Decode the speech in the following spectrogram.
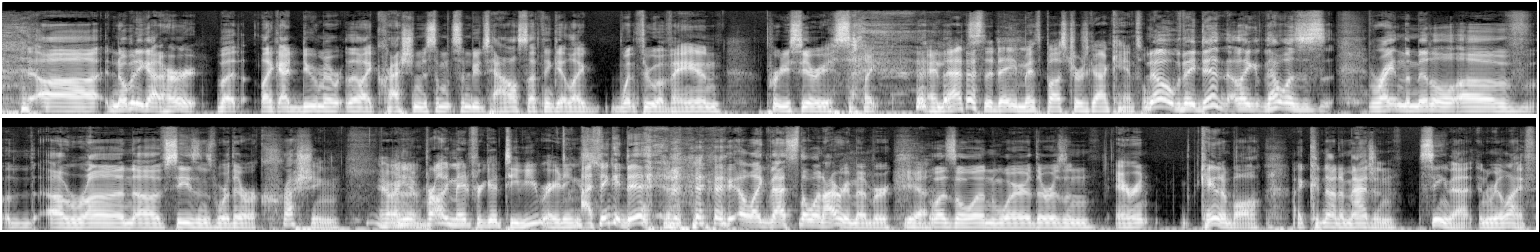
uh, nobody got hurt, but like I do remember they like crashed into some some dude's house. I think it like went through a van. Pretty serious. Like, and that's the day MythBusters got canceled. No, they did. Like that was right in the middle of a run of seasons where they were crushing. I mean, uh, it probably made for good TV ratings. I think it did. like that's the one I remember. Yeah, was the one where there was an errant cannonball. I could not imagine seeing that in real life.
